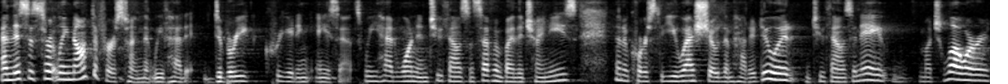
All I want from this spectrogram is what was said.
And this is certainly not the first time that we've had debris creating ASATs. We had one in 2007 by the Chinese, then, of course, the U.S. showed them how to do it in 2008, much lower,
